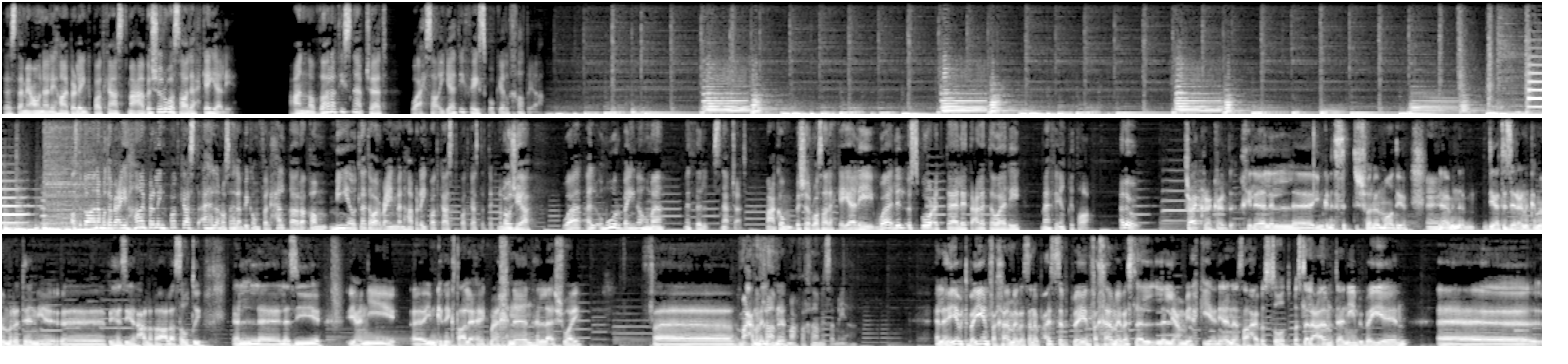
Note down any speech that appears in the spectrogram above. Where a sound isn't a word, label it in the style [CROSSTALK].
تستمعون ل Hyperlink بودكاست مع بشر وصالح كيالي. عن نظارة سناب شات وإحصائيات فيسبوك الخاطئة. متابعي Hyperlink بودكاست أهلا وسهلا بكم في الحلقة رقم 143 من Hyperlink بودكاست بودكاست التكنولوجيا والأمور بينهما مثل سناب شات معكم بشر وصالح كيالي وللأسبوع الثالث على التوالي ما في انقطاع. هلو track record خلال ال- يمكن الست اشهر الماضية. إيه. يعني بدي اعتذر أنا كمان مرة تانية آه، بهذه الحلقة على صوتي. ال- الذي يعني آه، يمكن هيك طالع هيك مع خنان هلأ شوي. ف مع فخامة لبنان. مع فخامة سميها. هلأ هي بتبين فخامة بس أنا بحسها بتبين فخامة بس لل- للي عم يحكي. يعني أنا صاحب الصوت بس للعالم التانيين ببين آه،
